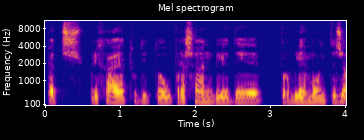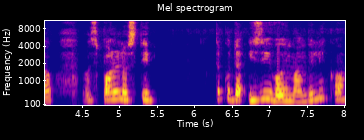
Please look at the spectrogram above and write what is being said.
pač prihaja tudi do vprašanj glede problemov in težav v spolnosti. Tako da izzivov imam veliko,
